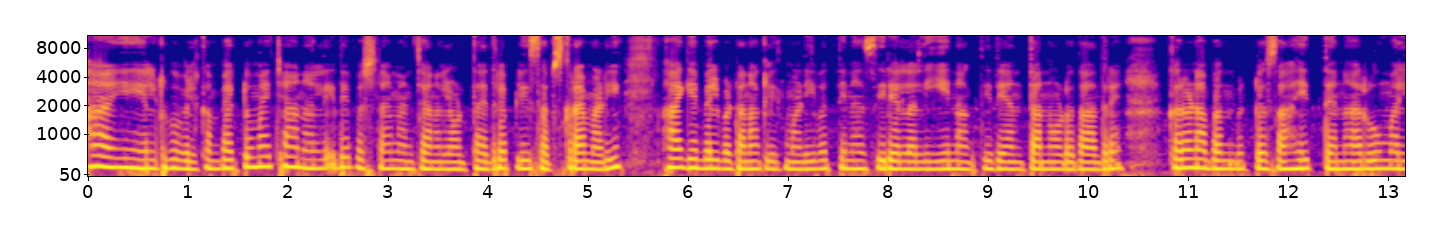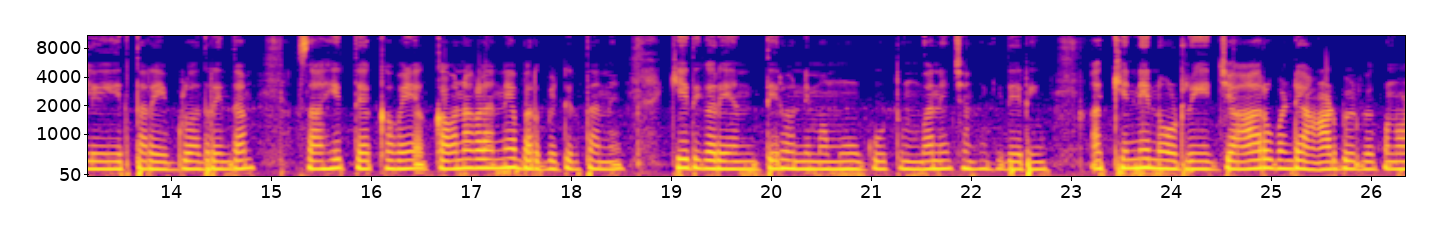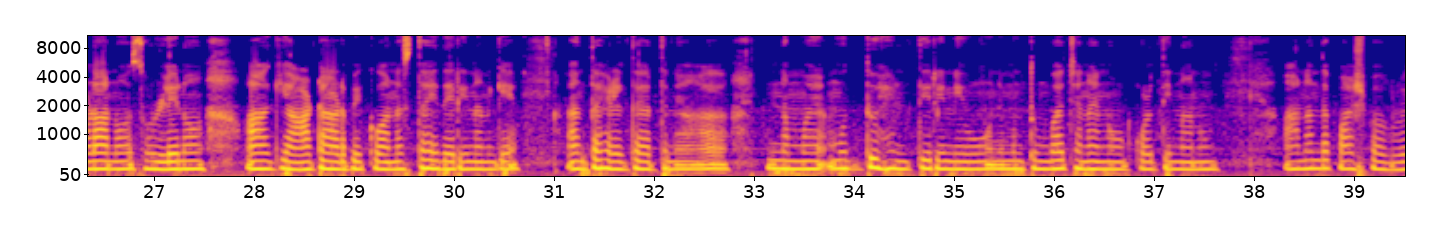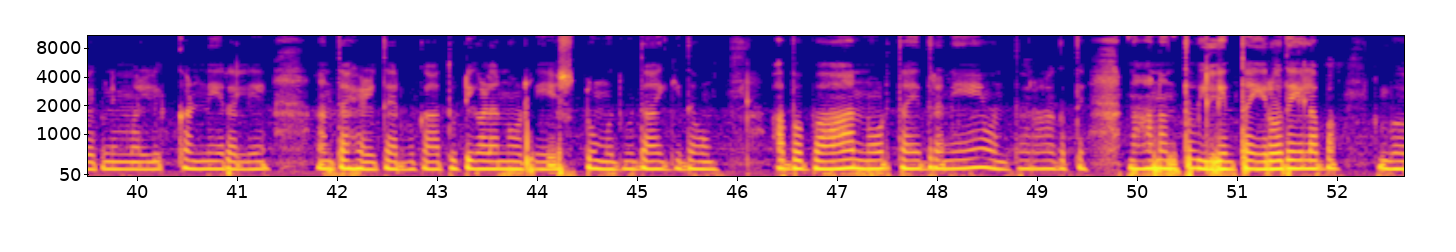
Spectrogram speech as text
Hi, ಎಲ್ರಿಗೂ welcome back to my channel. ಇದೇ first time ನನ್ನ ಚಾನಲ್ ನೋಡ್ತಾ ಇದ್ದರೆ ಪ್ಲೀಸ್ ಸಬ್ಸ್ಕ್ರೈಬ್ ಮಾಡಿ. ಹಾಗೆ ಬೆಲ್ ಬಟನ್ನ ಕ್ಲಿಕ್ ಮಾಡಿ. ಇವತ್ತಿನ ಸೀರಿಯಲಲ್ಲಿ ಏನಾಗ್ತಿದೆ ಅಂತ ನೋಡೋದಾದರೆ ಕರ್ಣ ಬಂದ್ಬಿಟ್ಟು ಸಾಹಿತ್ಯನ ರೂಮಲ್ಲಿ ಇರ್ತಾರೆ ಇಬ್ಬರು ಅದರಿಂದ ಸಾಹಿತ್ಯ ಕವ, ಕವನಗಳನ್ನೇ ಬರೆದ್ಬಿಟ್ಟಿರ್ತಾನೆ. ಕೇದಿಗರೆ ಅಂತಿರೋ ನಿಮ್ಮ ಮೂಗು ತುಂಬಾ ಚೆನ್ನಾಗಿದೆ ರೀ. ಆ ಕೆನ್ನೆ ನೋಡ್ರಿ, ಜಾರು ಬಂಡೆ ಆಡಿಬಿಡ್ಬೇಕು. ನೋಡೋನೋ ಸೊಳ್ಳೆನೋ ಆಗಿ ಆಟ ಆಡಬೇಕು ಅನ್ನಿಸ್ತಾ ಇದೆ ರೀ ನನಗೆ ಅಂತ ಹೇಳ್ತಾ ಇರ್ತೀನಿ. ನಮ್ಮ ಮುದ್ದು ಹೇಳ್ತೀರಿ ನೀವು. ನಿಮ್ಮನ್ನು ತುಂಬ ಚೆನ್ನಾಗಿ ನೋಡ್ಕೊಳ್ತೀನಿ ನಾನು. ಆನಂದ ಪಾಶ್ಪ ಬರಬೇಕು ನಿಮ್ಮಲ್ಲಿ ಕಣ್ಣೀರಲ್ಲಿ ಅಂತ ಹೇಳ್ತಾ ಇರ್ಬೇಕು. ಆ ತುಟಿಗಳನ್ನು ನೋಡಿರಿ ಎಷ್ಟು ಮುದ್ದು ಮುದ್ದಾಗಿದ್ದಾವೆ ಅಬ್ಬಬ್ಬಾ, ನೋಡ್ತಾ ಇದ್ರೇ ಒಂಥರ ಆಗುತ್ತೆ. ನಾನಂತೂ ಇಲ್ಲಿಂತ ಇರೋದೇ ಇಲ್ಲಪ್ಪ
